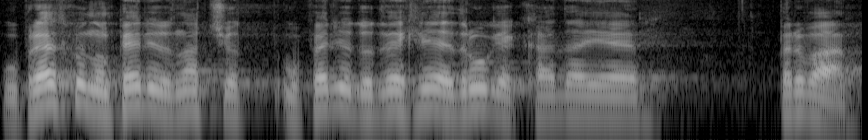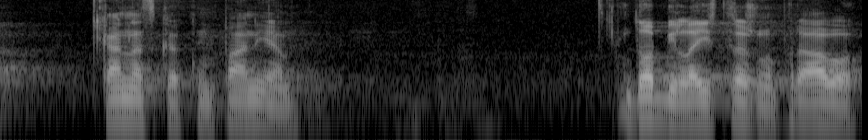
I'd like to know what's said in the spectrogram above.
U prethodnom periodu, znači u periodu 2002. kada je prva kanadska kompanija dobila istražno pravo,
